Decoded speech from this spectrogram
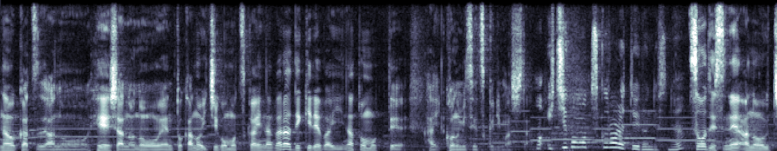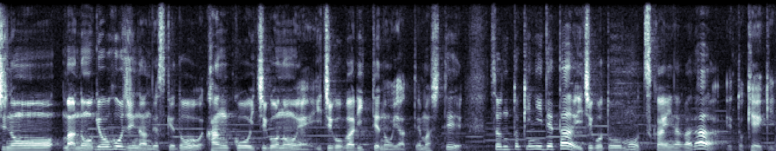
なおかつあの弊社の農園とかのいちごも使いながらできればいいなと思って、はい、この店作りました。あいちごも作られているんですねそうですねあのうちの、まあ、農業法人なんですけど観光いちご農園いちご狩りってのをやってましてその時に出たいちご等も使いながら、えっと、ケーキに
